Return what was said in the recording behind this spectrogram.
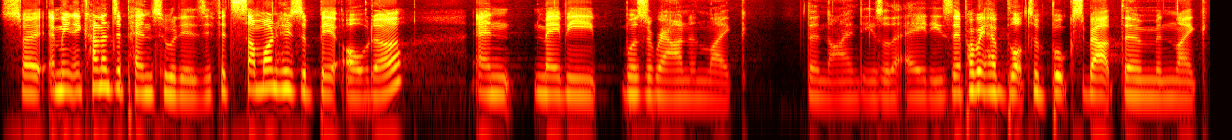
So, I mean, it kind of depends who it is. If it's someone who's a bit older and maybe was around in like the 90s or the 80s, they probably have lots of books about them and like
